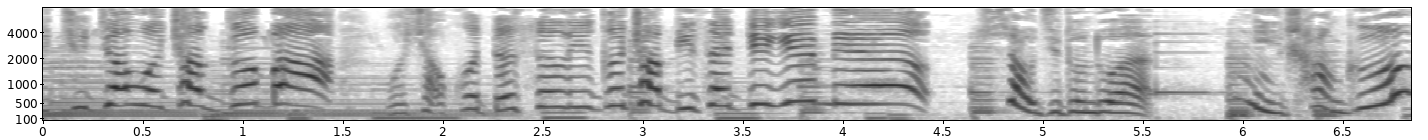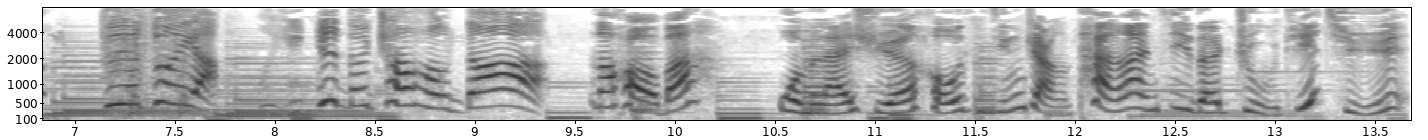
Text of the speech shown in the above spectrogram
长，请教我唱歌吧！我想获得森林歌唱比赛第一名。小鸡墩墩，你唱歌？对呀对呀，我一定能唱好的。那好吧，我们来学《猴子警长探案记》的主题曲。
